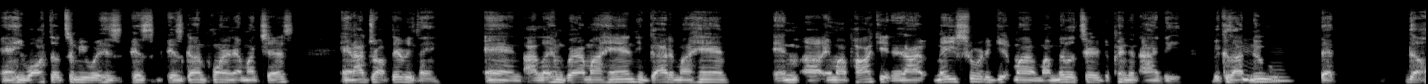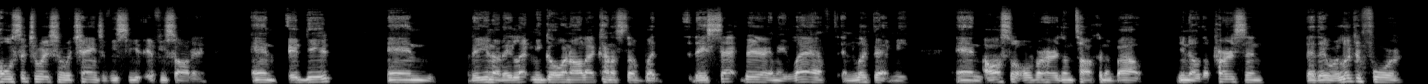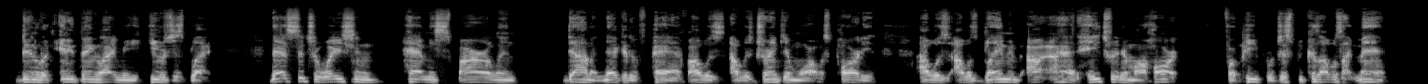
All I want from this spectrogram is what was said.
And he walked up to me with his his his gun pointed at my chest, and I dropped everything. And I let him grab my hand. He got in my hand in uh, in my pocket, and I made sure to get my my military dependent ID because I mm-hmm. knew that the whole situation would change if he see if he saw that, and it did. And they, you know, they let me go and all that kind of stuff, but they sat there and they laughed and looked at me, and also overheard them talking about you know the person that they were looking for didn't look anything like me. He was just black. That situation had me spiraling down a negative path. I was I was drinking more. I was partying. I was I was blaming. I, I had hatred in my heart for people just because I was like, man,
